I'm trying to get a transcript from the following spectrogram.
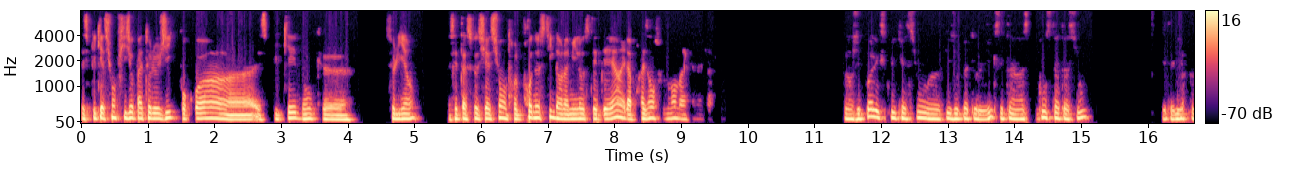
explication physiopathologique Pourquoi expliquer donc ce lien cette association entre le pronostic dans l'amylose TTR et la présence ou non d'un canal Alors, j'ai pas l'explication euh, physiopathologique, c'est une constatation. C'est-à-dire que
